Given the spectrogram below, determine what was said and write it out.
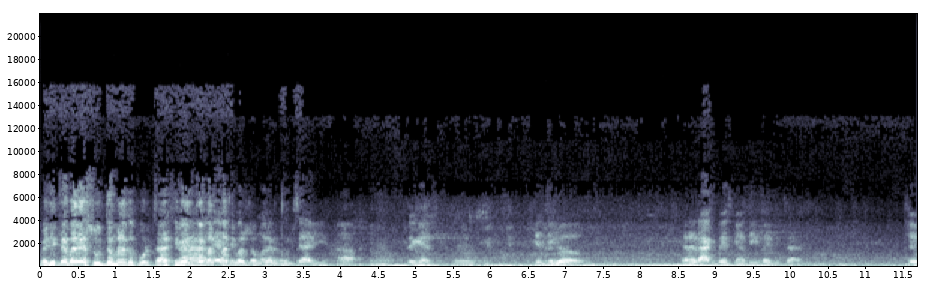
વેજીટેબલ એ શુદ્ધ મળે તો ફૂડ સારી વેજીટેબલ વેજીટેબલ તો મળે તો સારી હા. એ જીવો એને રાગદ્વેષ ક્યાંથી થાય બિચારા? જો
